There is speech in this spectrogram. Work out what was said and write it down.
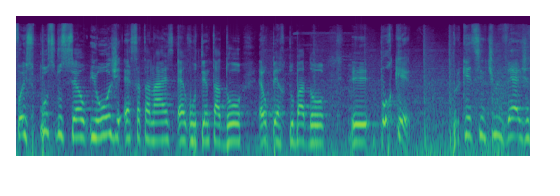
foi expulso do céu e hoje é Satanás, é o tentador, é o perturbador? E por quê? Porque sentiu inveja,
